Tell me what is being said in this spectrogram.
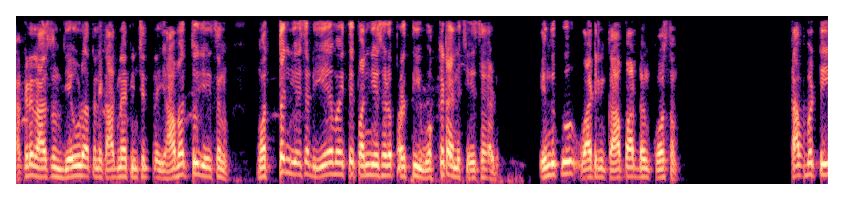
అక్కడే రాసిన దేవుడు అతనికి ఆజ్ఞాపించిన యావత్తూ చేశాను. మొత్తం చేశాడు. ఏమైతే పని చేశాడో ప్రతి ఒక్కటి ఆయన చేశాడు. ఎందుకు? వాటిని కాపాడడం కోసం. కాబట్టి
